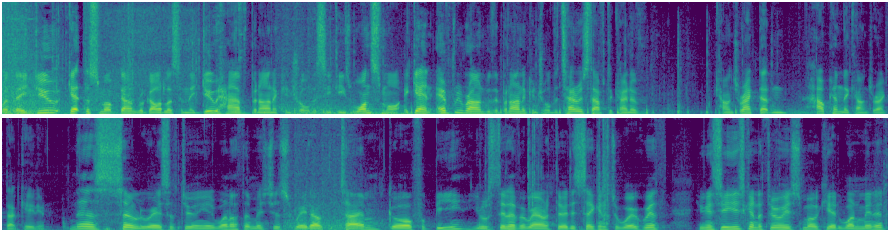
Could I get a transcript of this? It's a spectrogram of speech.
But they do get the smoke down regardless, and they do have banana control the CTs once more. Again, every round with the banana control, the terrorists have to kind of counteract that. And how can they counteract that, Cadian? There's several ways of doing it. One of them is just wait out the time, go out for B. You'll still have around 30 seconds to work with. You can see he's going to throw his smoke here at one minute.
